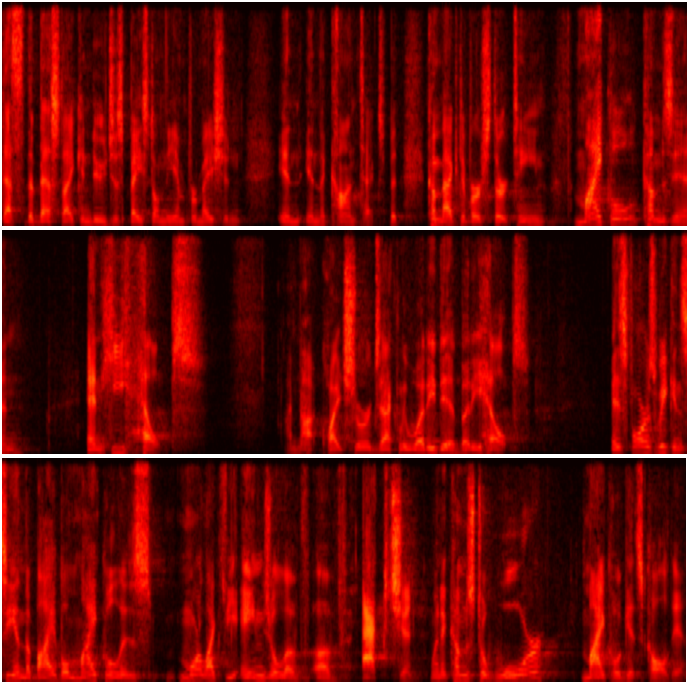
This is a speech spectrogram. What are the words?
That's the best I can do just based on the information in, in the context. But come back to verse 13. Michael comes in and he helps. I'm not quite sure exactly what he did, but he helps. As far as we can see in the Bible, Michael is more like the angel of, of action. When it comes to war, Michael gets called in.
